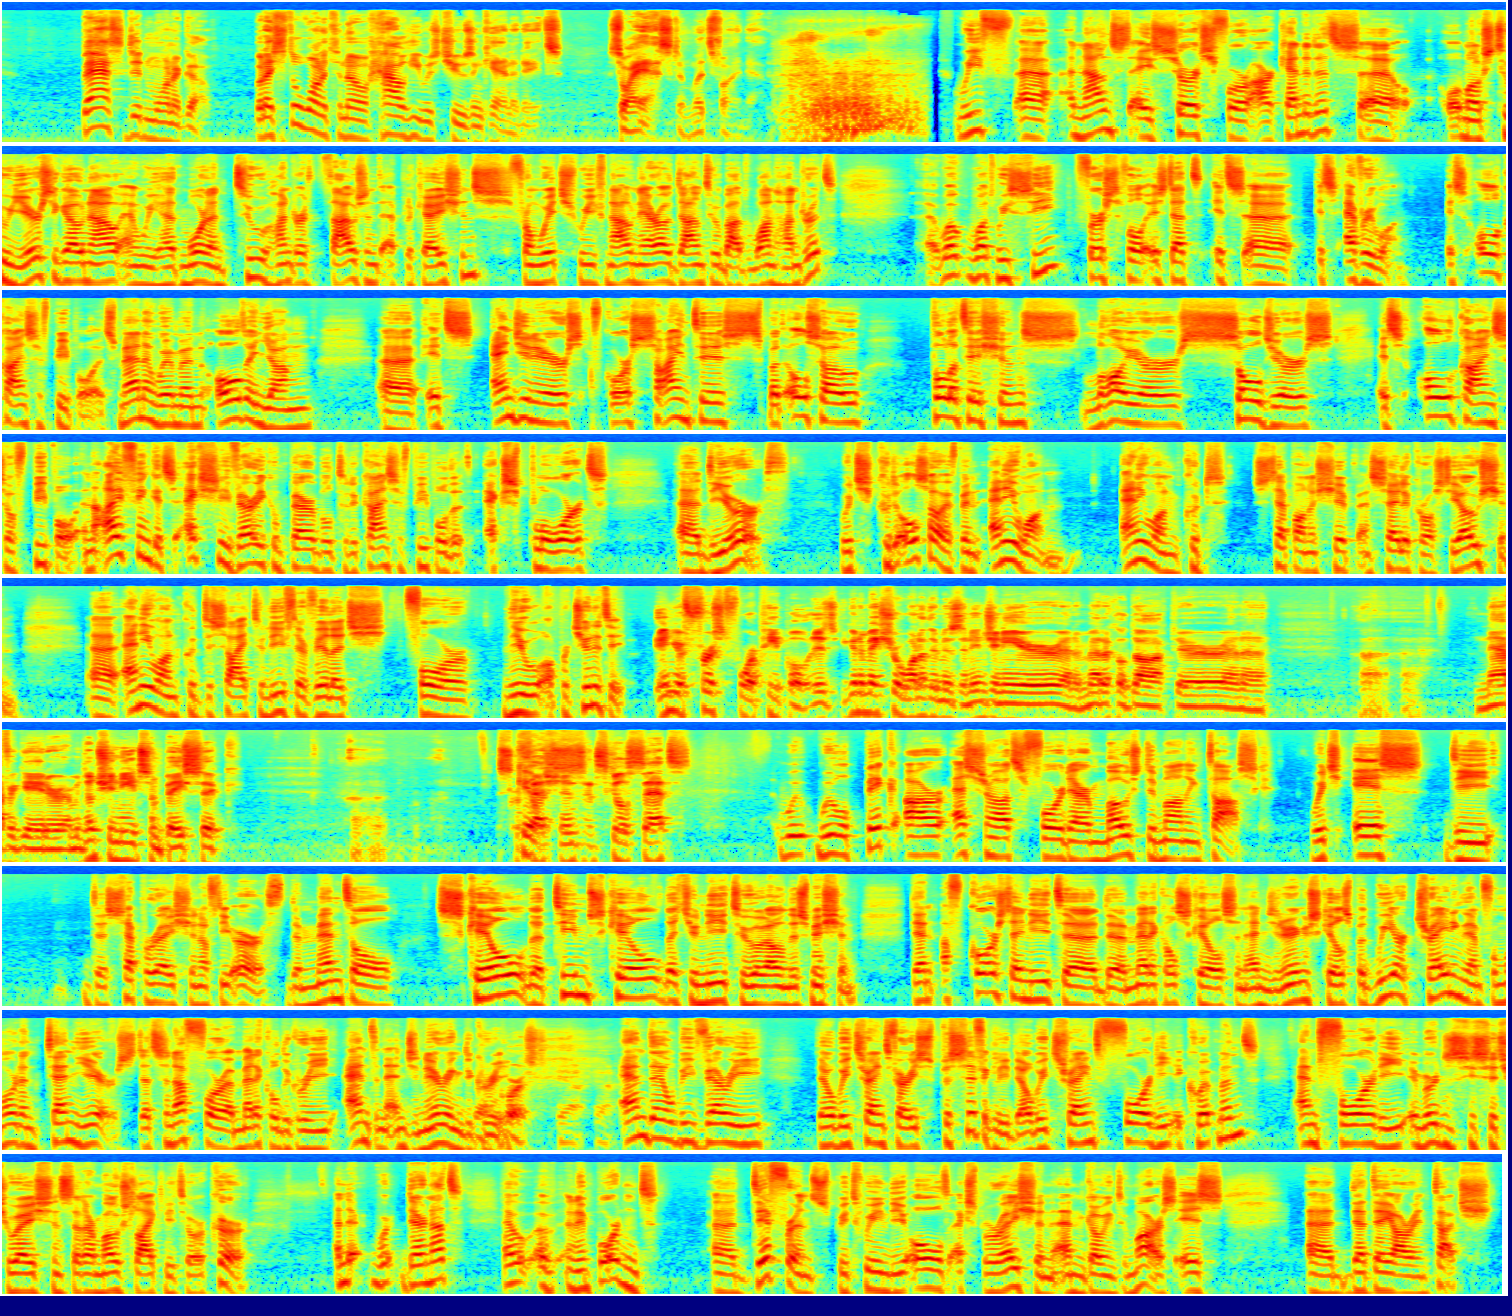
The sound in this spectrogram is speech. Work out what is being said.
Baz didn't want to go, but I still wanted to know how he was choosing candidates. So I asked him. Let's find out. We've uh, announced a search for our candidates uh, almost two years ago now, and we had more than 200,000 applications, from which we've now narrowed down to about 100. Uh, what, what we see, first of all, is that it's, uh, it's everyone. It's all kinds of people. It's men and women, old and young. Uh, it's engineers, of course, scientists, but also politicians, lawyers, soldiers. It's all kinds of people. And I think it's actually very comparable to the kinds of people that explored uh, the earth, which could also have been anyone. Anyone could step on a ship and sail across the ocean. Uh, anyone could decide to leave their village for new opportunity. In your first four people, is you're going to make sure one of them is an engineer and a medical doctor and a, uh, a navigator. I mean, don't you need some basic professions and skill sets? We, we will pick our astronauts for their most demanding task, which is the the separation of the Earth, the mental skill, the team skill that you need to go on this mission. Then, of course, they need uh, the medical skills and engineering skills, but we are training them for more than 10 years. That's enough for a medical degree and an engineering degree. Of course, yeah, yeah. And they'll be very, they'll be trained very specifically. They'll be trained for the equipment and for the emergency situations that are most likely to occur. And they're, they're not uh, uh, an important uh, difference between the old exploration and going to Mars is uh, that they are in touch.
